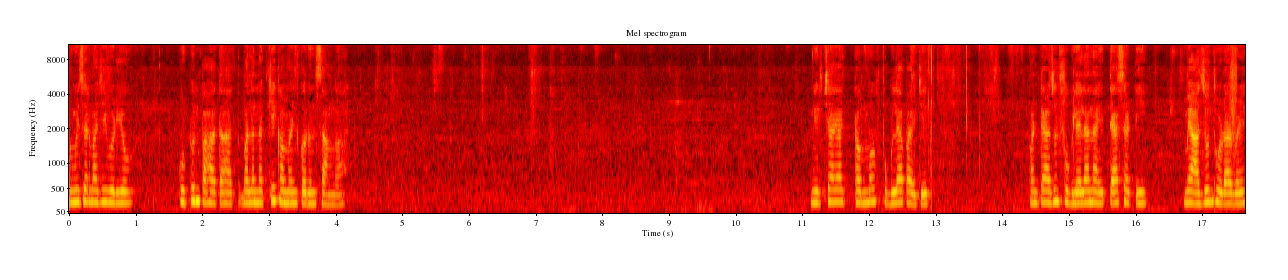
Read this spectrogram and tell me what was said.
तुम्ही जर माझी व्हिडिओ कुठून पाहत आहात मला नक्की कमेंट करून सांगा. मिरच्या या टम्म फुगल्या पाहिजेत पण त्या अजून फुगलेल्या नाहीत त्यासाठी मी अजून थोडा वेळ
